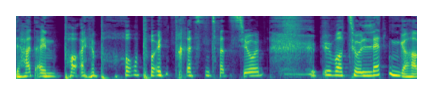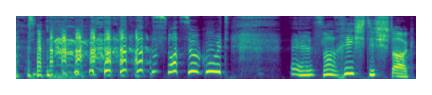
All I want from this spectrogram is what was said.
der hat ein, eine PowerPoint-Präsentation über Toiletten gehabt. das war so gut. Es war richtig stark.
